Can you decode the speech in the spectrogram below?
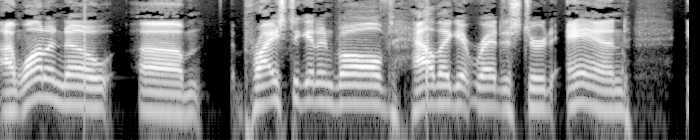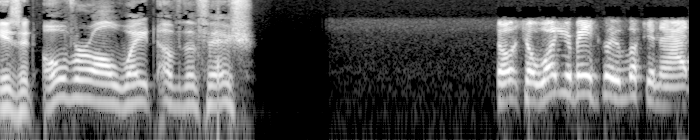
I want to know um, price to get involved, how they get registered, and is it overall weight of the fish? So, so what you're basically looking at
